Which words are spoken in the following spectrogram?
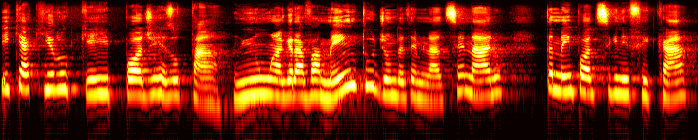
e que aquilo que pode resultar em um agravamento de um determinado cenário também pode significar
